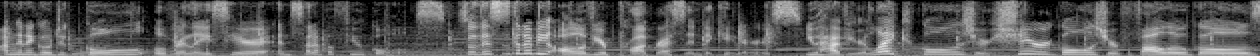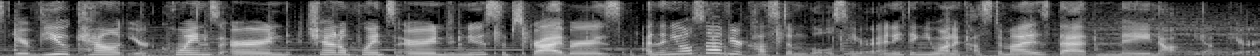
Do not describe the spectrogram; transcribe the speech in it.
I'm gonna go to goal overlays here and set up a few goals. So this is gonna be all of your progress indicators. You have your like goals, your share goals, your follow goals, your view count, your coins earned, channel points earned, new subscribers, and then you also have your custom goals here. Anything you wanna customize that may not be up here.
